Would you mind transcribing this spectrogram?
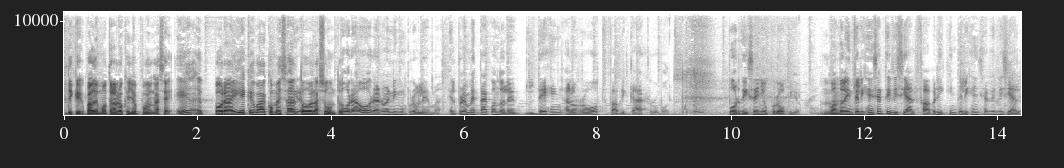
De que para demostrar lo que ellos pueden hacer. Eh, eh, por ahí es que va a comenzar todo el asunto. Por ahora no hay ningún problema. El problema está cuando le dejen a los robots fabricar robots por diseño propio. Cuando la inteligencia artificial fabrica inteligencia artificial,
